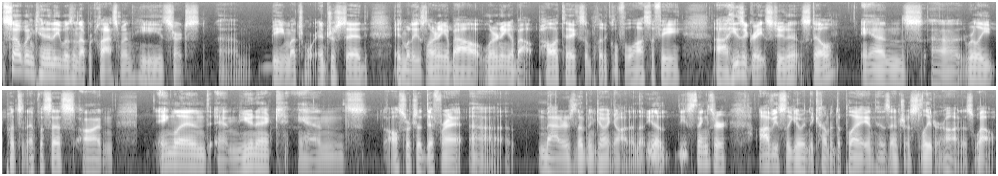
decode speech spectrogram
So when Kennedy was an upperclassman, he starts um, being much more interested in what he's learning about, learning about politics and political philosophy. Uh, he's a great student still, and uh, really puts an emphasis on England and Munich and all sorts of different uh, matters that have been going on. And you know, these things are obviously going to come into play in his interests later on as well.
